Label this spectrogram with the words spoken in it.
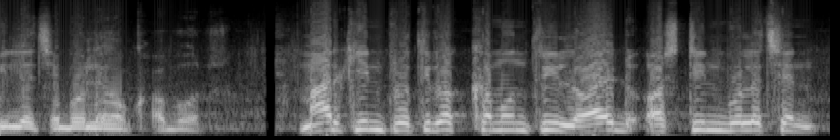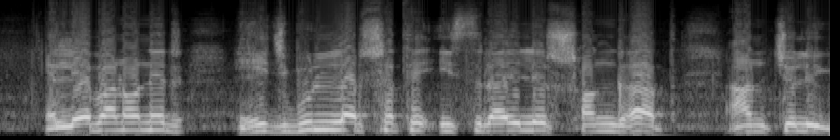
মিলেছে বলেও খবর। মার্কিন প্রতিরক্ষামন্ত্রী লয়েড অস্টিন বলেছেন, লেবাননের হিজবুল্লার সাথে ইসরায়েলের সংঘাত আঞ্চলিক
